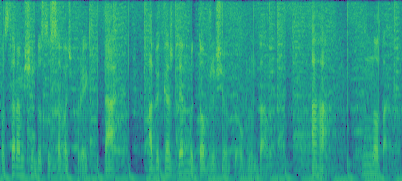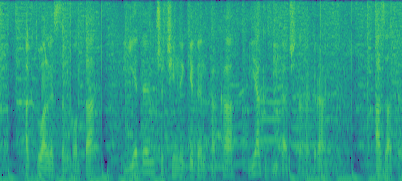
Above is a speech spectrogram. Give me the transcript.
Postaram się dostosować projekt tak, aby każdemu dobrze się to oglądało. Aha, no tak. Aktualny stan konta 1,1 kk jak widać na nagraniu. A zatem,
